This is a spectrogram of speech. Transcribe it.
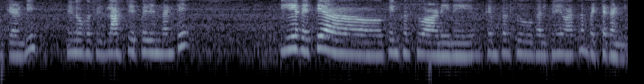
ఓకే అండి. నేను ఒకటి లాస్ట్ చెప్పేది ఏంటంటే పిల్లలకైతే కెమికల్స్ వాడినవి కెమికల్స్ కలిపినవి మాత్రం పెట్టకండి.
